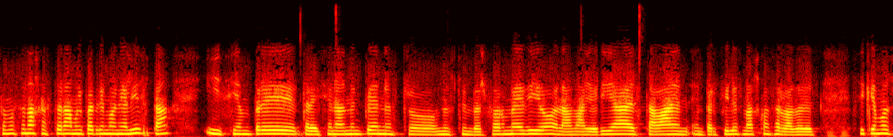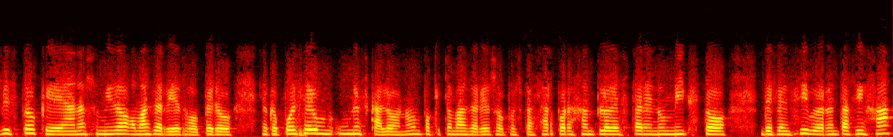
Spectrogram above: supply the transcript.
somos una gestora muy patrimonialista y siempre, tradicionalmente, nuestro, nuestro inversor medio, la mayoría, estaba en, perfiles más conservadores. Sí que hemos visto que han asumido algo más de riesgo, pero lo que puede ser un, un escalón, ¿no? un poquito más de riesgo, pues pasar, por ejemplo, de estar en un mixto defensivo de renta fija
